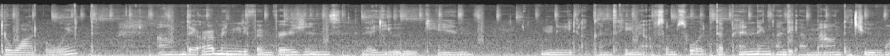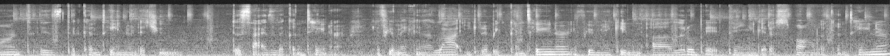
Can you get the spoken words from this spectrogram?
the water with um, there are many different versions that you can you need a container of some sort. Depending on the amount that you want is the container that you the size of the container. If you're making a lot you get a big container. If you're making a little bit then you get a smaller container.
